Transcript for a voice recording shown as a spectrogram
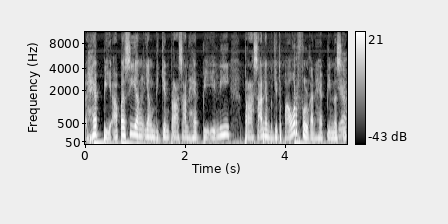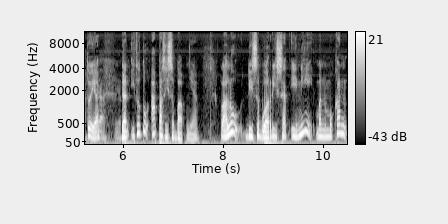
happy? Apa sih yang yang bikin perasaan happy ini perasaan yang begitu powerful kan happiness Ya, itu ya? ya, ya. Dan itu tuh apa sih sebabnya? Lalu di sebuah riset ini menemukan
